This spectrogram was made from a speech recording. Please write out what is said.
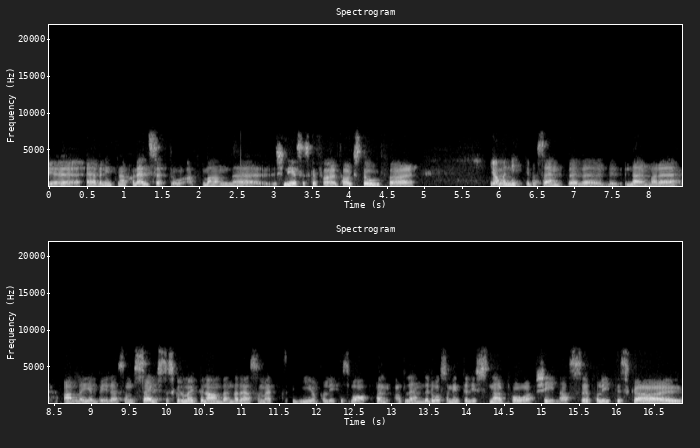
eh, även internationellt sett då att man, eh, kinesiska företag stod för ja, men 90 procent eller närmare alla elbilar som säljs. Då skulle man kunna använda det som ett geopolitiskt vapen. Att länder då som inte lyssnar på Kinas eh, politiska eh,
